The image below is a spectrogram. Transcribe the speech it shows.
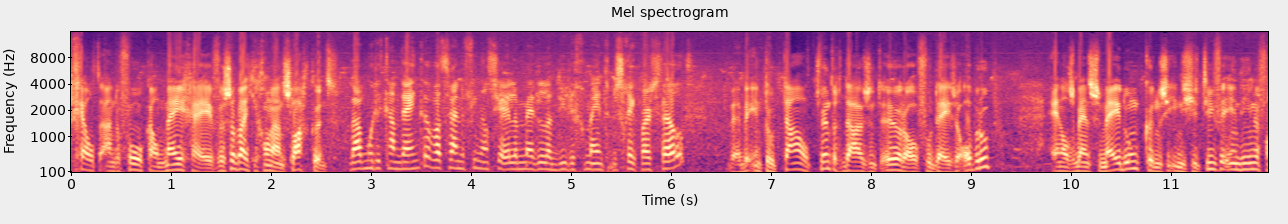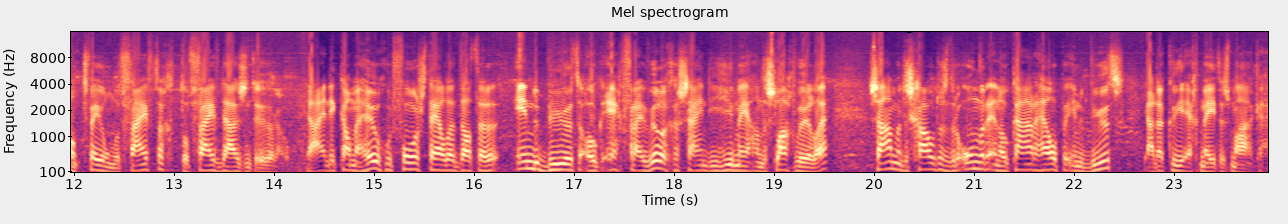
geld aan de voorkant meegeven, zodat je gewoon aan de slag kunt. Waar moet ik aan denken? Wat zijn de financiële middelen die de gemeente beschikbaar stelt? We hebben in totaal 20.000 euro voor deze oproep. En als mensen meedoen, kunnen ze initiatieven indienen van 250 tot 5000 euro. Ja, en ik kan me heel goed voorstellen dat er in de buurt ook echt vrijwilligers zijn die hiermee aan de slag willen. Samen de schouders eronder en elkaar helpen in de buurt. Ja, dan kun je echt meters maken.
